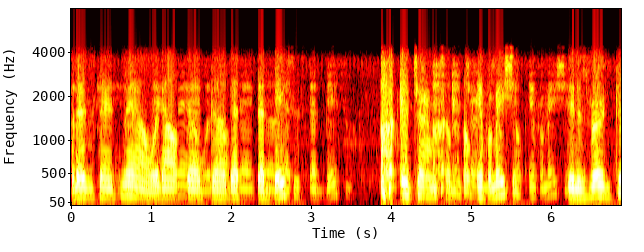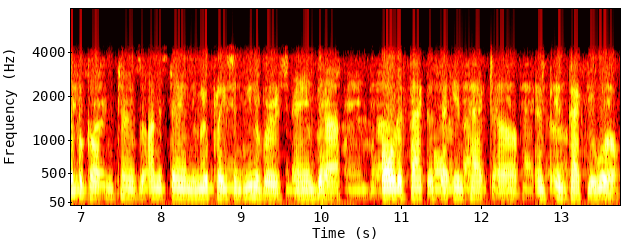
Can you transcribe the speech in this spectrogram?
But as it stands now, without that uh, that that basis, in terms of, of information, then it's very difficult in terms of understanding your place in the universe and uh, all the factors that impact uh, impact your world.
